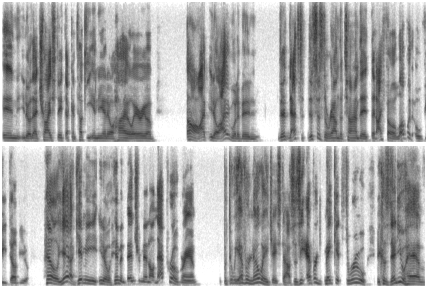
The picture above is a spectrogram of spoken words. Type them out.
in, you know, that tri state, that Kentucky, Indiana, Ohio area. Oh, I, you know, I would have been, that's, this is around the time that, that I fell in love with OVW. Hell yeah, give me, you know, him and Benjamin on that program. But do we ever know AJ Styles? Does he ever make it through? Because then you have,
